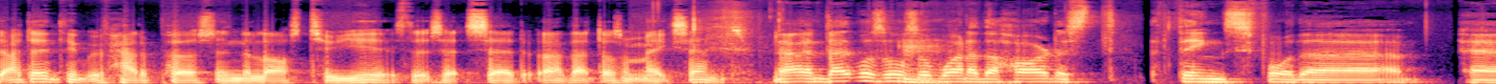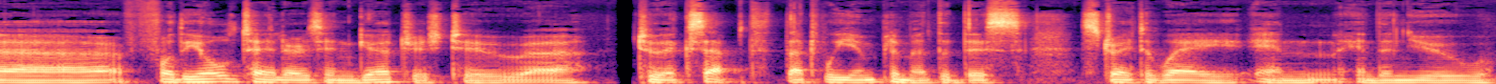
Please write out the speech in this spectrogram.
I don't think we've had a person in the last two years that said oh, that doesn't make sense. No, and that was also mm. one of the hardest things for the uh, for the old tailors in Götrich to uh, to accept that we implemented this straight away in in the new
